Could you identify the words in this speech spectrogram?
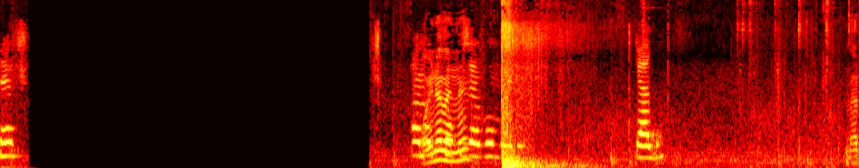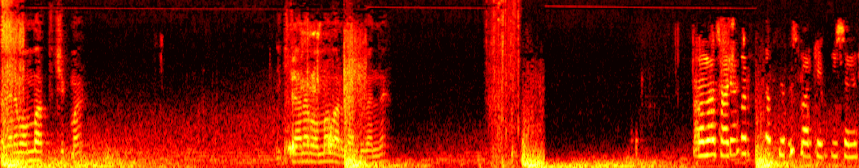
Evet. Anox Oyna çok benimle. güzel bombaydı. Geldim. Merdivene bomba attı çıkma. İki tane bomba var merdivende. Ama saçma yapıyoruz fark ettiyseniz.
